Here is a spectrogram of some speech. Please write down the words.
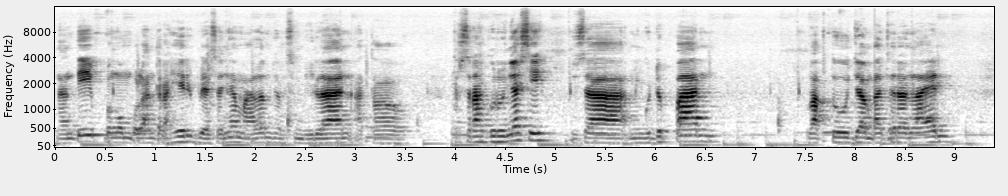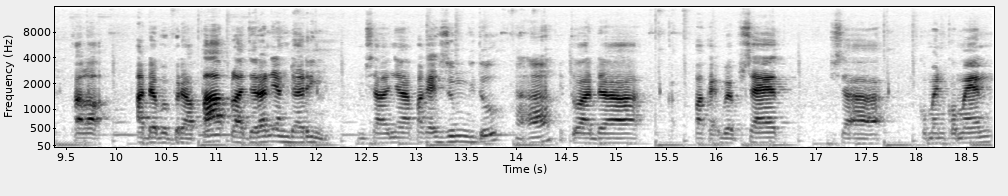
nanti pengumpulan terakhir biasanya malam jam 9 atau terserah gurunya sih bisa minggu depan waktu jam pelajaran lain kalau ada beberapa pelajaran yang daring misalnya pakai zoom gitu Heeh. itu ada pakai website bisa komen-komen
